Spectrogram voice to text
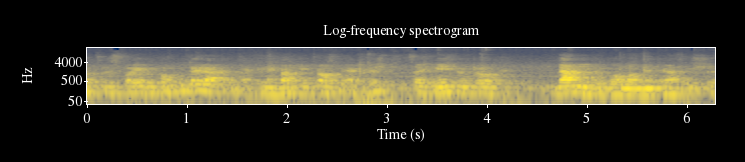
od swojego komputera, to takie najbardziej proste, jak chcesz coś mieć, no to Dawniej to było modne, teraz już e,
